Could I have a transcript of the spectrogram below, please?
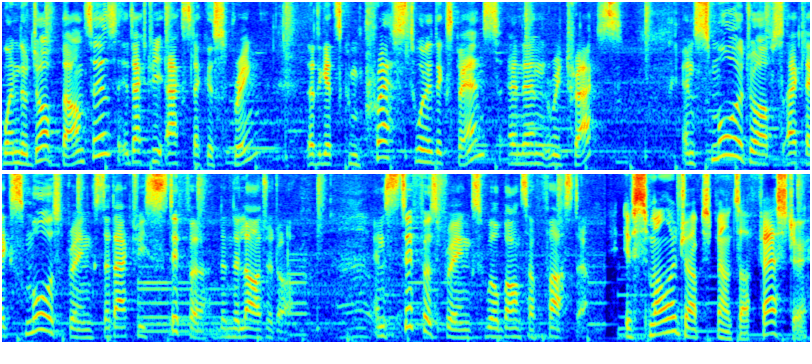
when the drop bounces, it actually acts like a spring that gets compressed when it expands and then retracts. And smaller drops act like smaller springs that are actually stiffer than the larger drop. And stiffer springs will bounce off faster. If smaller drops bounce off faster,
